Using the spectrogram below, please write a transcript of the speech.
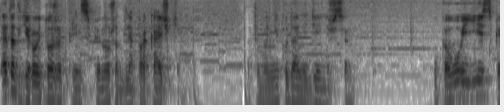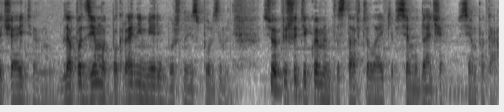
этот герой тоже, в принципе, нужен для прокачки. Поэтому никуда не денешься. У кого есть, качайте. Ну, Для подземок, по крайней мере, можно использовать. Все, пишите комменты, ставьте лайки. Всем удачи, всем пока.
